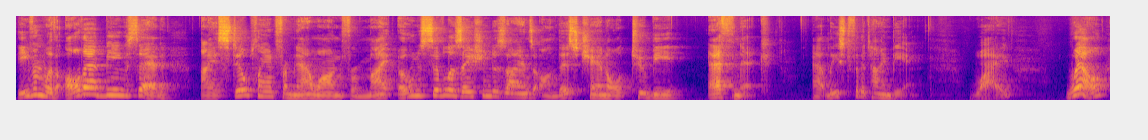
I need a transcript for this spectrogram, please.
even with all that being said, I still plan from now on for my own civilization designs on this channel to be ethnic, at least for the time being. Why? Well,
